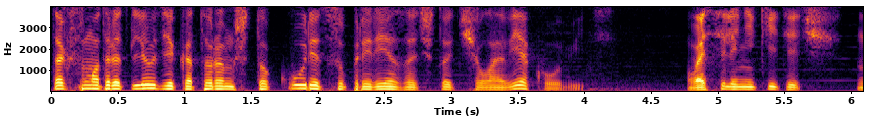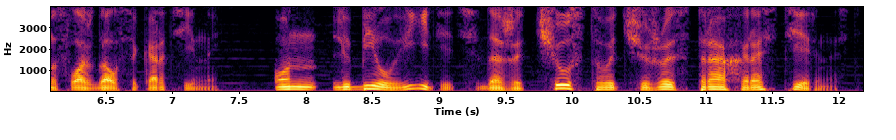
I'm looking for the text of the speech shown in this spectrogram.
Так смотрят люди, которым что курицу прирезать, что человека убить. Василий Никитич наслаждался картиной. Он любил видеть, даже чувствовать чужой страх и растерянность.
